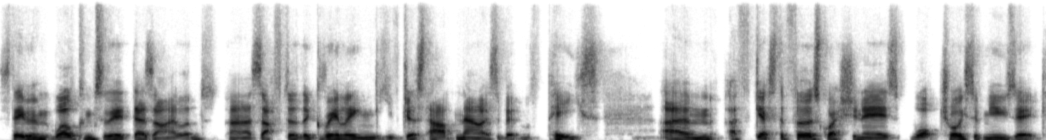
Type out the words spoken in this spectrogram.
Stephen, welcome to the Des Island. Uh, so after the grilling you've just had, now it's a bit of peace. Um, I guess the first question is, what choice of music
